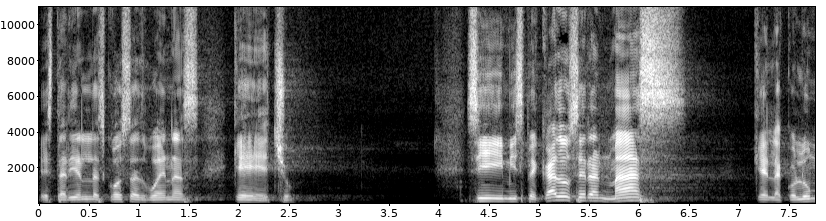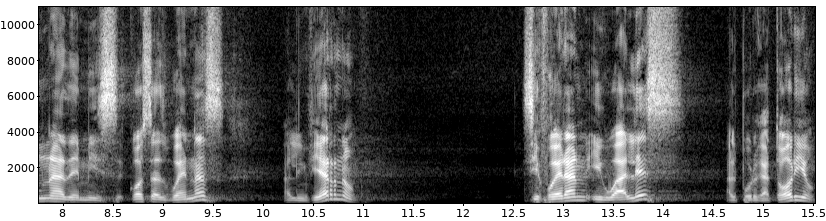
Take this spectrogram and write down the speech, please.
estarían las cosas buenas que he hecho. Si mis pecados eran más que la columna de mis cosas buenas, al infierno. Si fueran iguales, al purgatorio.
